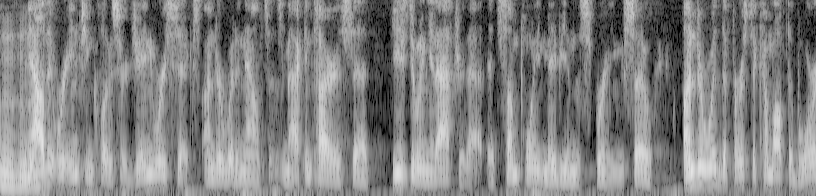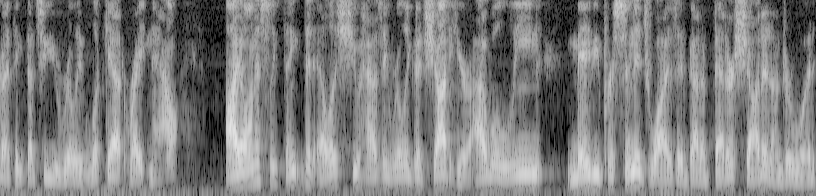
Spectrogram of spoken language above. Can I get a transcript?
mm-hmm. Now that we're inching closer, January 6th, Underwood announces McIntyre has said he's doing it after that at some point, maybe in the spring. So Underwood, the first to come off the board, I think that's who you really look at right now. I honestly think that LSU has a really good shot here. I will lean maybe percentage wise, they've got a better shot at Underwood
